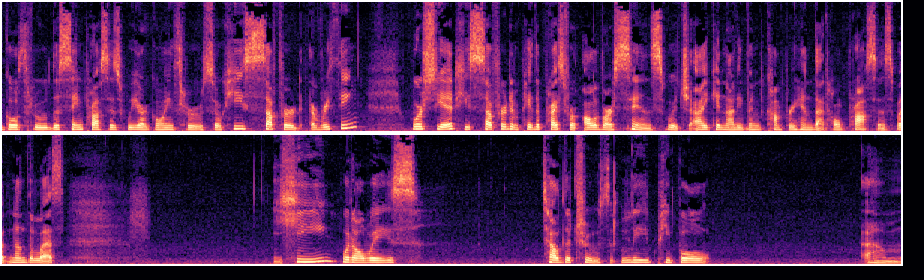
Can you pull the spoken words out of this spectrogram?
go through the same process we are going through. So he suffered everything. Worse yet he suffered and paid the price for all of our sins which i cannot even comprehend that whole process. But nonetheless he would always tell the truth lead people um,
